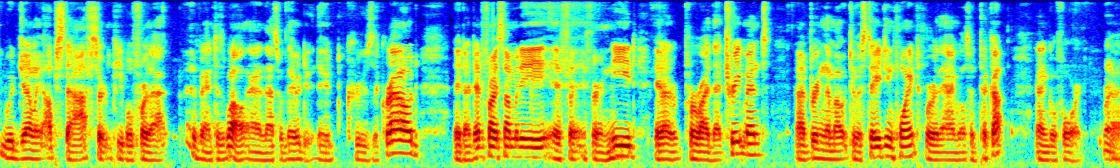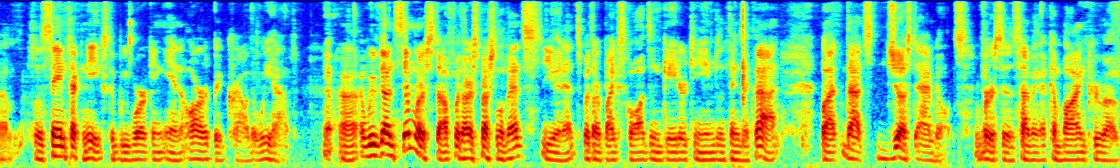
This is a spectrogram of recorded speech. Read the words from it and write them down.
would generally upstaff certain people for that event as well, and that's what they would do. They would cruise the crowd. They'd identify somebody if if they're in need. They'd provide that treatment, uh, bring them out to a staging point where the ambulance would pick up and go forward. Right. Um, so the same techniques could be working in our big crowd that we have. Yeah. Uh, and we've done similar stuff with our special events units, with our bike squads and gator teams and things like that. But that's just ambulance versus having a combined crew of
